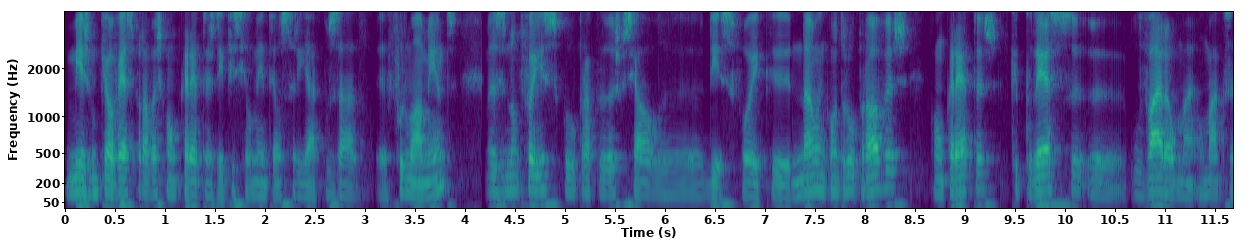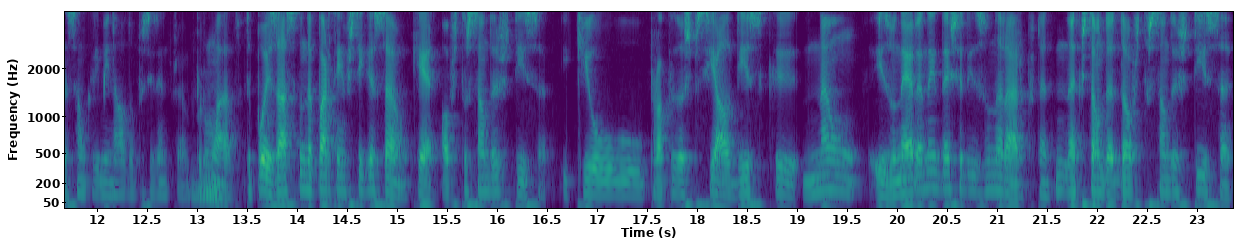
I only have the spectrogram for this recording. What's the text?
Mesmo que houvesse provas concretas, dificilmente ele seria acusado eh, formalmente. Mas não foi isso que o Procurador Especial eh, disse. Foi que não encontrou provas concretas que pudesse uh, levar a uma, uma acusação criminal do Presidente Trump, por um uhum. lado. Depois, há a segunda parte da investigação, que é obstrução da justiça, e que o Procurador Especial disse que não exonera nem deixa de exonerar. Portanto, na questão da, da obstrução da justiça,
